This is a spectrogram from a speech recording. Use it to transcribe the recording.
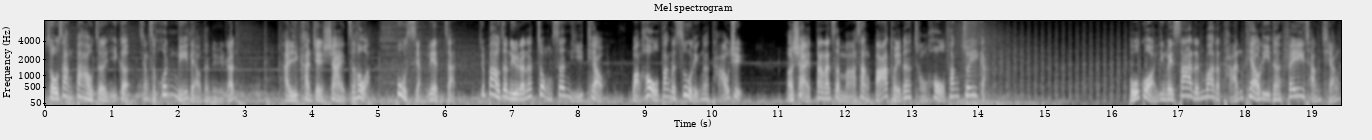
手上抱着一个像是昏迷了的女人。他一看见 Shy 之后啊，不想恋战。就抱着女人呢，纵身一跳，往后方的树林呢逃去。而帅当然是马上拔腿呢，从后方追赶。不过因为杀人蛙的弹跳力呢非常强，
